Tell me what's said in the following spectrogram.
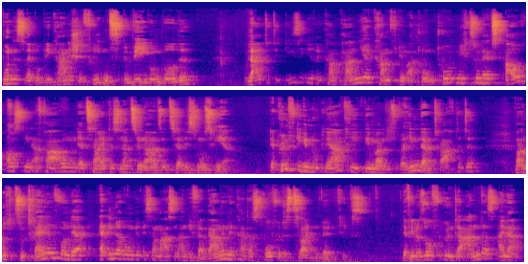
bundesrepublikanischen Friedensbewegung wurde, leitete diese ihre Kampagne Kampf dem Atomtod nicht zuletzt auch aus den Erfahrungen der Zeit des Nationalsozialismus her. Der künftige Nuklearkrieg, den man zu verhindern trachtete, war nicht zu trennen von der Erinnerung gewissermaßen an die vergangene Katastrophe des Zweiten Weltkriegs. Der Philosoph Günther Anders, einer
